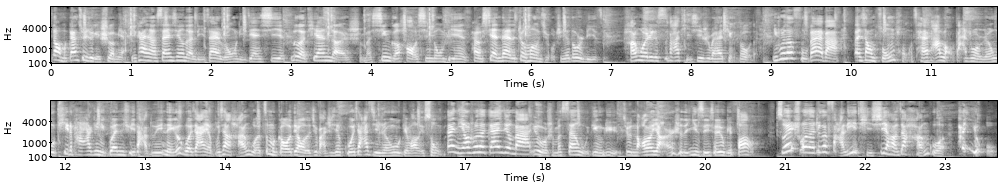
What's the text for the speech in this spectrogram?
要么干脆就给赦免。你看，像三星的李在镕、李健熙，乐天的什么辛格浩、辛东斌，还有现代的郑梦九，这些都是例子。韩国这个司法体系是不是还挺逗的？你说他腐败吧，但像总统、财阀老大这种人物，噼里啪啦给你关进去一大堆，哪个国家也不像韩国这么高调的就把这些国家级人物给往里送。但你要说他干净吧，又有什么三五定律，就挠挠痒痒似的，意思一下又给放了。所以说呢，这个法律体系哈，在韩国它有，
